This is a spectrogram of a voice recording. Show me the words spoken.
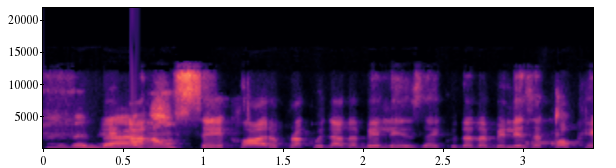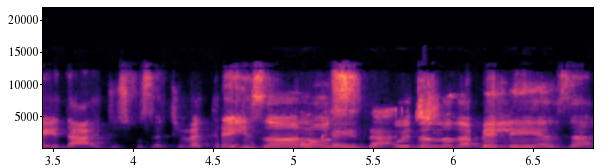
É verdade. É, a não ser, claro, para cuidar da beleza. Aí cuidar da beleza é qualquer idade. Se você tiver três anos cuidando da beleza,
